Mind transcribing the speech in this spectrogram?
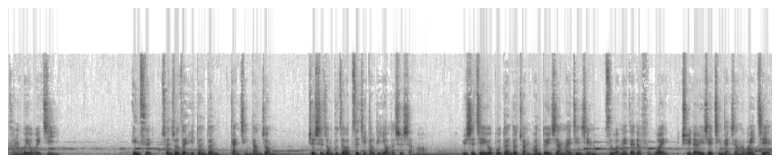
可能会有危机。因此，穿梭在一段段感情当中，却始终不知道自己到底要的是什么。于是，借由不断的转换对象来进行自我内在的抚慰，取得一些情感上的慰藉。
